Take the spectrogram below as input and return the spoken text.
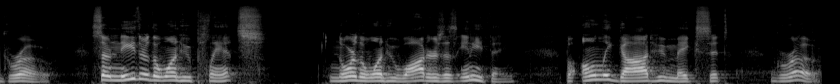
grow. So neither the one who plants nor the one who waters as anything, but only God who makes it grow.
